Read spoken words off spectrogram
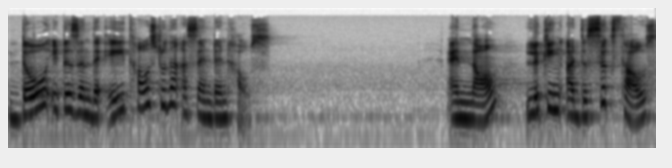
though it is in the eighth house to the ascendant house. And now, looking at the sixth house,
